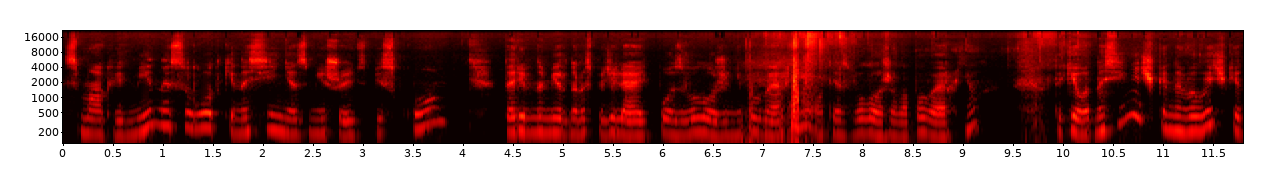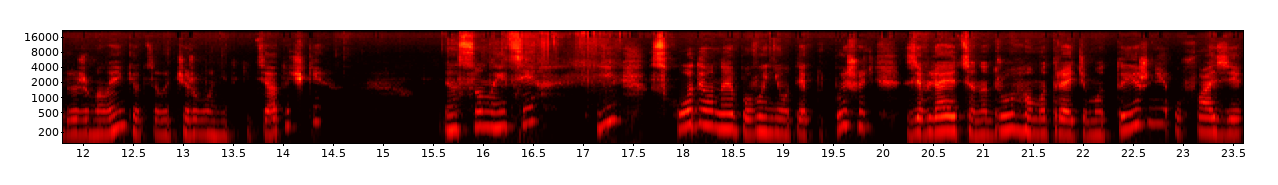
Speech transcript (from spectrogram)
смак відмінний, солодкий, насіння змішують з піском та рівномірно розподіляють по зволоженій поверхні. От я зволожила поверхню. Такі от насіннячки невеличкі, дуже маленькі. Оце от червоні такі цяточки е, суниці. І сходи вони повинні, от як тут пишуть, з'являються на другому-третьому тижні у фазі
